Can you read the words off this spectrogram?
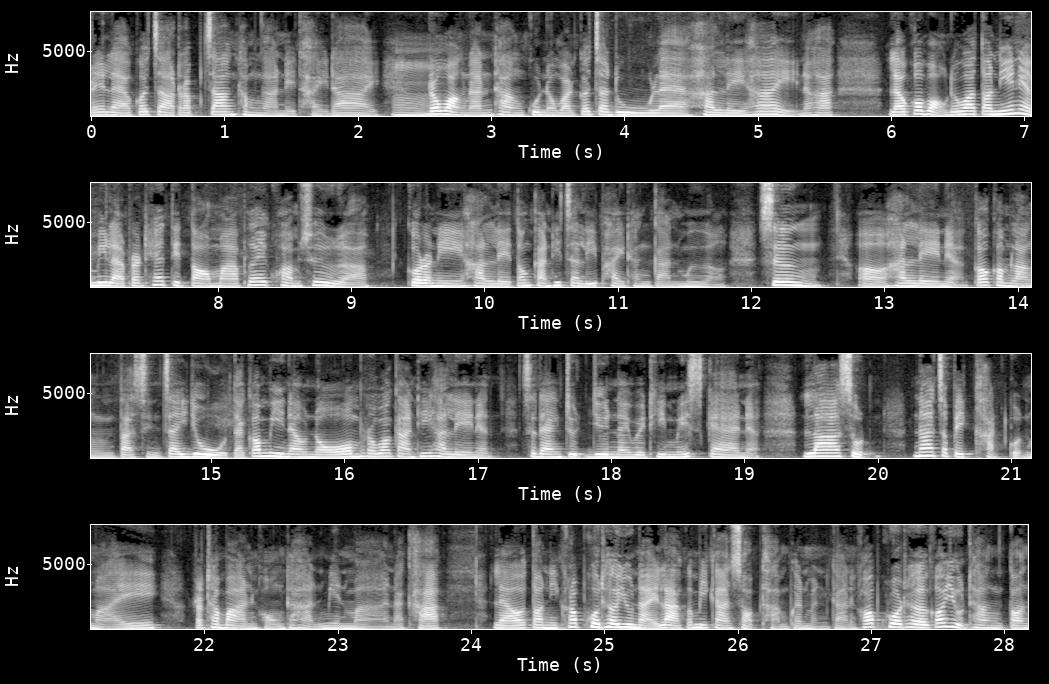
ได้แล้วก็จะรับจ้างทำงานในไทยได้ ระหว่างนั้นทางคุณณวัฒน์ก็จะดูแลฮันเลให้นะคะ แล้วก็บอกด้วยว่าตอนนี้เนี่ยมีหลายประเทศติดต่อมาเพื่อให้ความช่วยเหลือ กรณีฮันเลต้องการที่จะลี้ภัยทางการเมือง ซึ่งฮันเลเนี่ยก็กำลังตัดสินใจอยู่ แต่ก็มีแนวโน้ม เพราะว่าการที่ฮันเลเนี่ยแสดงจุดยืนในเวทีมิสแกรนด์เนี่ยล่าสุดน่าจะไปขัดกฎหมายรัฐบาลของทหารเมียนมานะคะ แล้วตอนนี้ครอบครัวเธออยู่ไหนล่ะก็มีการสอบถามกันเหมือนกัน ครอบครัวเธอก็อยู่ทางตอน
